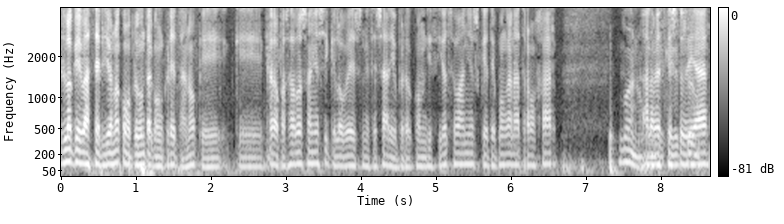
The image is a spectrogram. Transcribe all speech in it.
Es lo que iba a hacer yo, ¿no? Como pregunta concreta, ¿no? Que, que, claro, pasados los años sí que lo ves necesario, pero con 18 años que te pongan a trabajar, Bueno, A la vez que estudiar,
